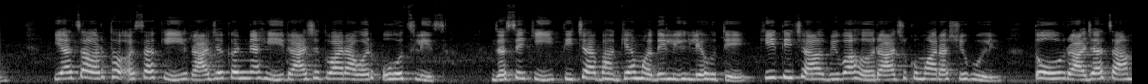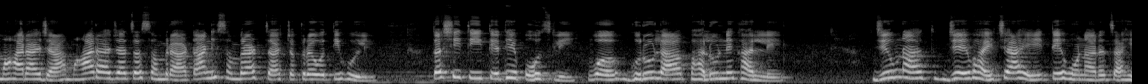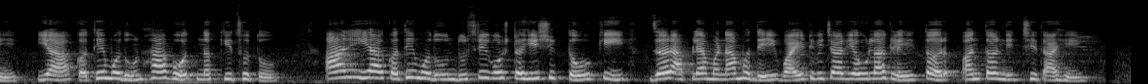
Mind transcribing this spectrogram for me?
याचा अर्थ असा की राजकन्या ही राजद्वारावर पोहोचलीच जसे की तिच्या भाग्यामध्ये लिहिले होते की तिचा विवाह राजकुमाराशी होईल. तो राजाचा महाराजा महाराजाचा सम्राट आणि सम्राटचा चक्रवर्ती होईल. तशी ती तेथे पोहोचली व गुरुला भालूने खाल्ले. जीवनात जे व्हायचे आहे ते होणारच आहे. या कथेमधून हा बोध नक्कीच होतो. आणि या कथेमधून दुसरी गोष्ट ही शिकतो की जर आपल्या मनामध्ये वाईट विचार येऊ लागले तर अंत निश्चित आहे.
